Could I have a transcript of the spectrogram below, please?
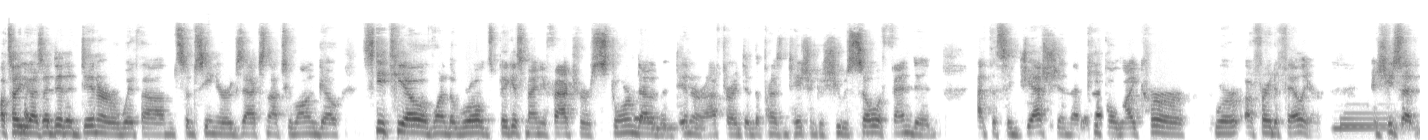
I'll tell you guys, I did a dinner with um, some senior execs not too long ago. CTO of one of the world's biggest manufacturers stormed out of the dinner after I did the presentation because she was so offended at the suggestion that people like her were afraid of failure. And she said,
